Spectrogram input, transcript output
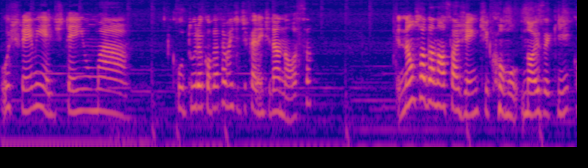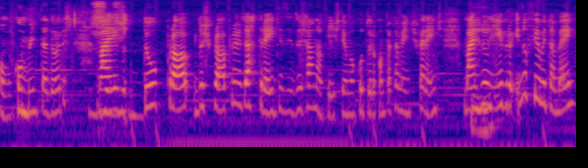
os Fremen, eles têm uma cultura completamente diferente da nossa. Não só da nossa gente, como nós aqui, como comentadores, mas do pró- dos próprios Artrades e dos Hanok. Eles têm uma cultura completamente diferente. Mas no Uhum. livro e no filme também,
